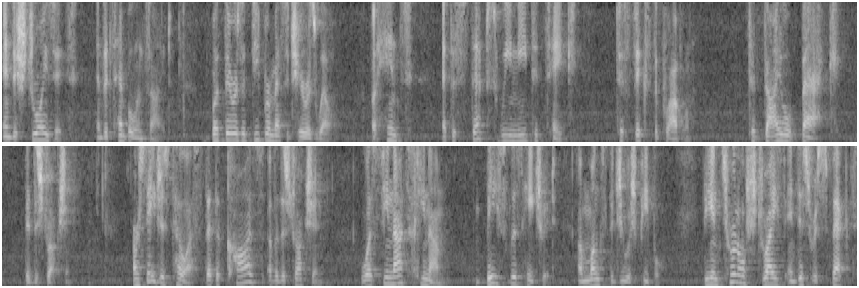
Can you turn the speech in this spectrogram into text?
and destroys it and the temple inside. But there is a deeper message here as well a hint at the steps we need to take to fix the problem, to dial back the destruction. Our sages tell us that the cause of the destruction was sinat chinam, baseless hatred amongst the Jewish people. The internal strife and disrespect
